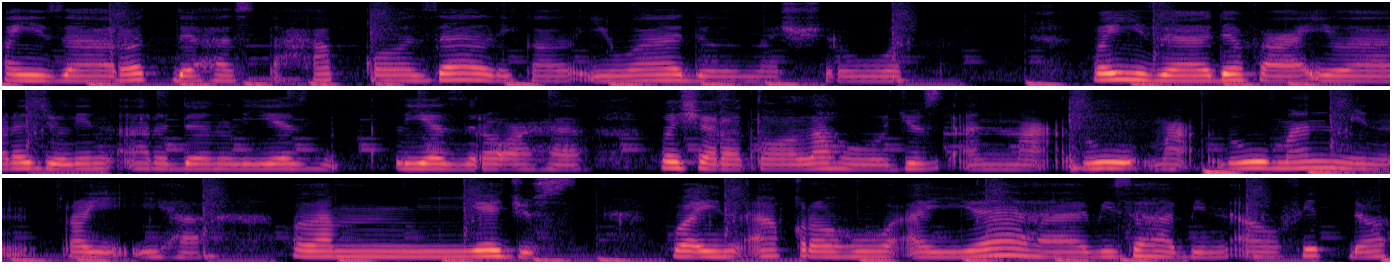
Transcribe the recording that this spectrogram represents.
فإذا ردها استحق ذلك العواد المشروط وإذا دفع إلى رجل أرضا ليزرعها وشرط له جزءا معلوما من ريئها ولم يجز وإن أقره أياها بذهب أو فضة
